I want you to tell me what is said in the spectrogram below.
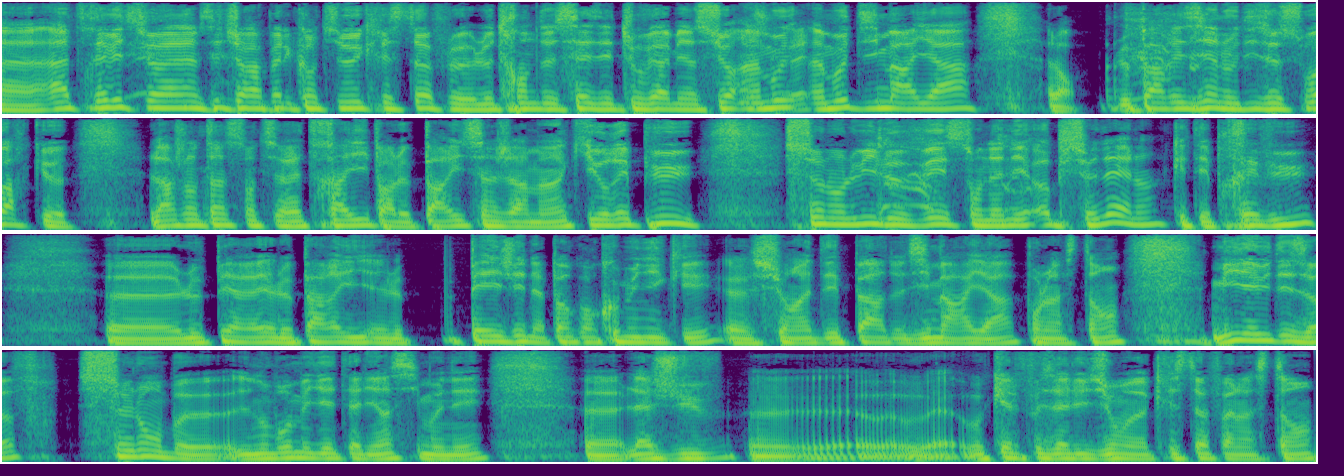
Euh, à très vite sur RMC. Tu rappelles quand tu veux, Christophe. Le, le 32-16 est ouvert, bien sûr. Un mot, un mot de Di Maria. Alors, le Parisien nous dit ce soir que l'Argentin se sentirait trahi par le Paris Saint-Germain, qui aurait pu, selon lui, lever son année optionnelle, hein, qui était prévue. Euh, le, Paris, le PSG n'a pas encore communiqué euh, sur un départ de Di Maria pour l'instant, mais il y a eu des offres. Selon euh, de nombreux médias italiens, Simonet, euh, la Juve, euh, euh, auquel faisait allusion Christophe à l'instant,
